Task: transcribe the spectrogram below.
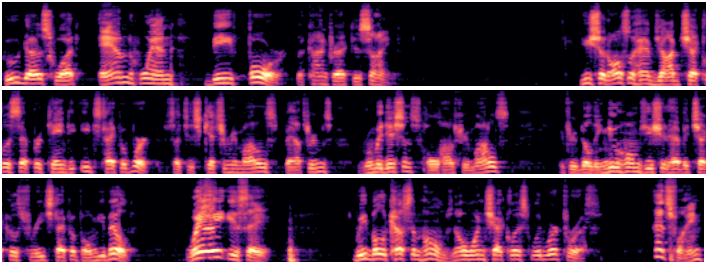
who does what, and when before the contract is signed. You should also have job checklists that pertain to each type of work, such as kitchen remodels, bathrooms, room additions, whole house remodels. If you're building new homes, you should have a checklist for each type of home you build. Wait, you say. We build custom homes. No one checklist would work for us. That's fine.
